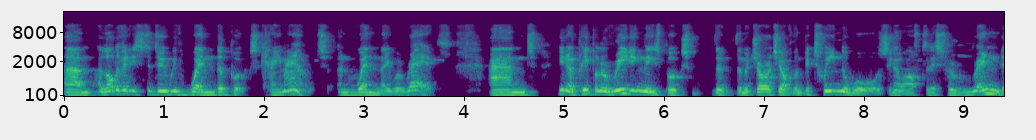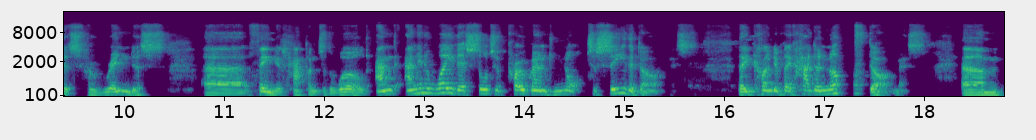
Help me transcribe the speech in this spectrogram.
um, a lot of it is to do with when the books came out and when they were read. And, you know, people are reading these books, the, the majority of them between the wars, you know, after this horrendous, horrendous uh, thing has happened to the world. And, and in a way, they're sort of programmed not to see the darkness. They kind of, they've had enough darkness. Um,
